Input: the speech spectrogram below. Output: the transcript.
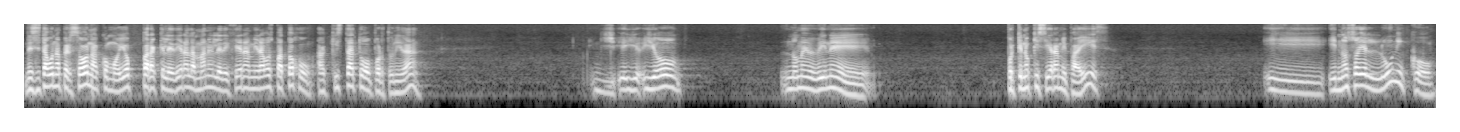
Necesitaba una persona como yo para que le diera la mano y le dijera, mira vos Patojo, aquí está tu oportunidad. Y, yo no me vine porque no quisiera mi país. Y, no soy el único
